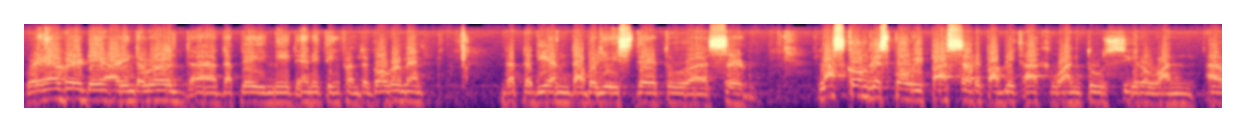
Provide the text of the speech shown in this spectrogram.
wherever they are in the world uh, that they need anything from the government, that the DMW is there to uh, serve. Last Congress po, we passed uh, Republic Act 1201, uh,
